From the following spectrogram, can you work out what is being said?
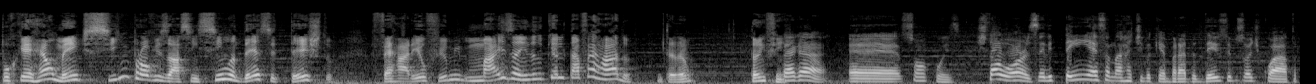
Porque realmente, se improvisasse em cima desse texto, ferraria o filme mais ainda do que ele tá ferrado. Entendeu? Então, enfim. Pega, é, só uma coisa. Star Wars, ele tem essa narrativa quebrada desde o episódio 4.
